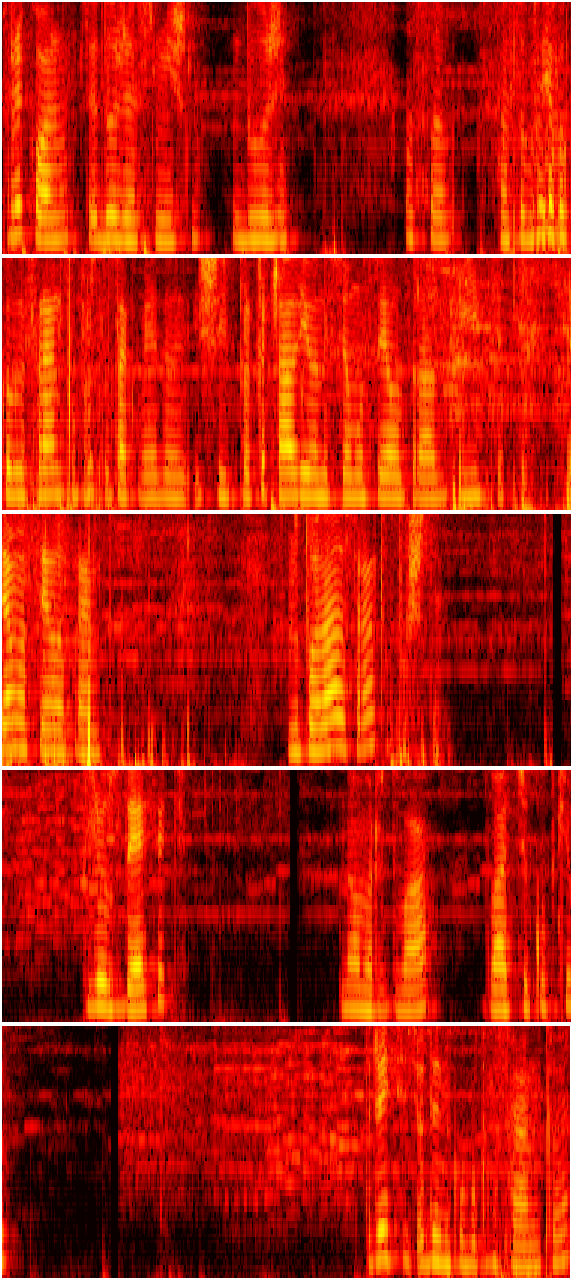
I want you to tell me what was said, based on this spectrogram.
Прикольно, це дуже смішно. Дуже. Особ... Особливо, коли Френка просто так видали. І ще й прокачали його на всьому силу зразу. Боїться. Сьома сила Френка. Ну погнали Френка пушити. Плюс 10. Номер 2. 20 кубків. 31 кубок на Франкове.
